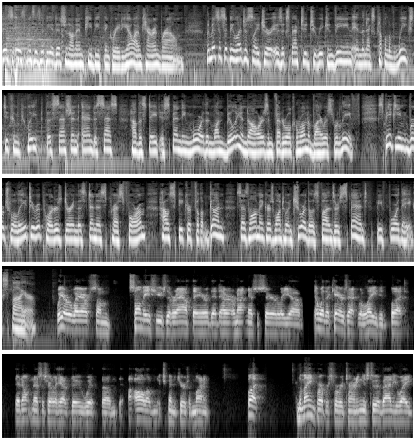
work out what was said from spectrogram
This is Mississippi Edition on MPB Think Radio. I'm Karen Brown. The Mississippi legislature is expected to reconvene in the next couple of weeks to complete the session and assess how the state is spending more than $1 billion in federal coronavirus relief. Speaking virtually to reporters during the Stennis Press Forum, House Speaker Philip Gunn says lawmakers want to ensure those funds are spent before they expire. We are aware of some some issues that are out there that are not necessarily uh, well, the CARES Act related, but they don't necessarily have to do with um, all of them expenditures of money. But the main purpose for returning is to evaluate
